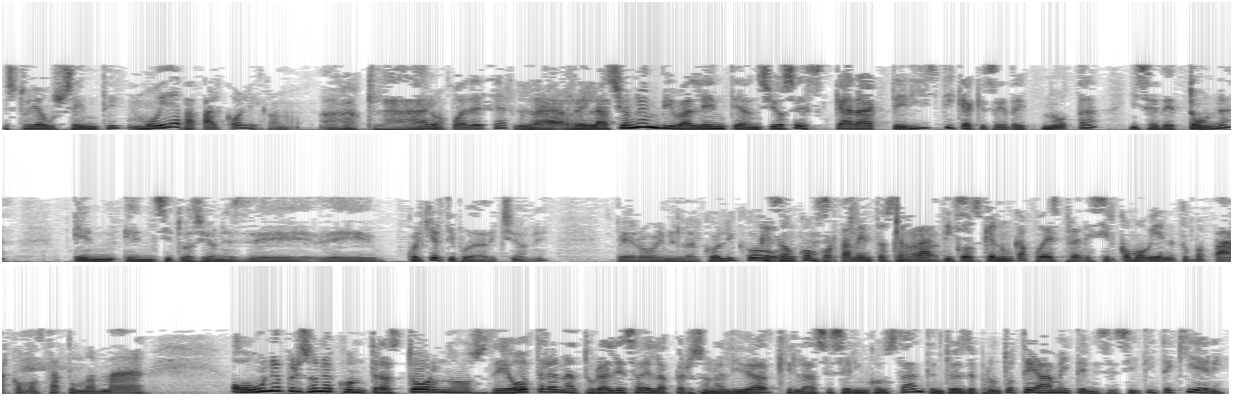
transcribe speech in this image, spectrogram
estoy ausente. Muy de papá alcohólico, ¿no? Ah, claro. Puede ser. La relación ambivalente ansiosa es característica que se denota y se detona en, en situaciones de, de cualquier tipo de adicción, ¿eh? Pero en el alcohólico... Que son comportamientos erráticos, que nunca puedes predecir cómo viene tu papá, cómo está tu mamá. O una persona con trastornos de otra naturaleza de la personalidad que la hace ser inconstante. Entonces de pronto te ama y te necesita y te quiere.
